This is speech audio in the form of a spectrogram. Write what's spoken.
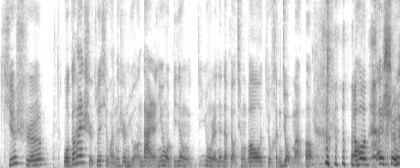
其实我刚开始最喜欢的是女王大人，因为我毕竟用人家的表情包就很久嘛，嗯，然后但是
